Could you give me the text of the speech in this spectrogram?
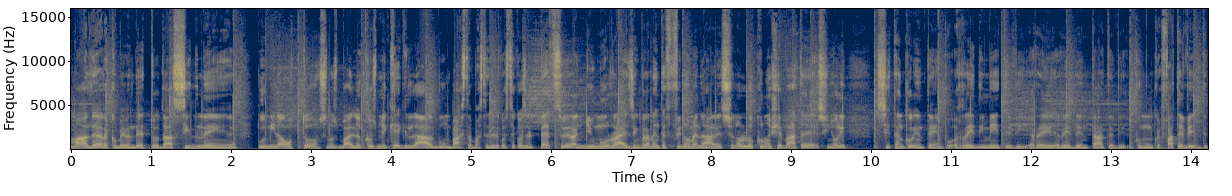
Mother, come abbiamo detto, da Sydney 2008, se non sbaglio, Cosmic Egg l'album, basta, basta dire queste cose, il pezzo era New Moon Rising, veramente fenomenale, se non lo conoscevate, signori, siete ancora in tempo, redimetevi, re- redentatevi, comunque fatevi,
